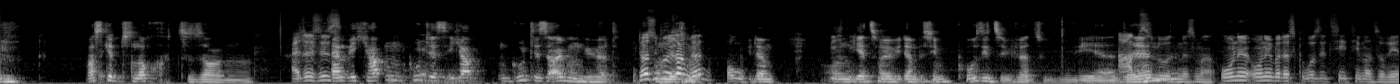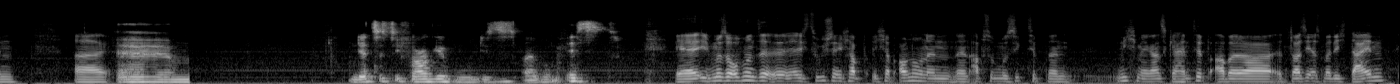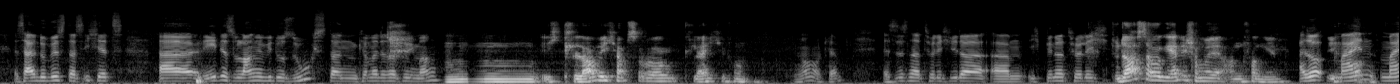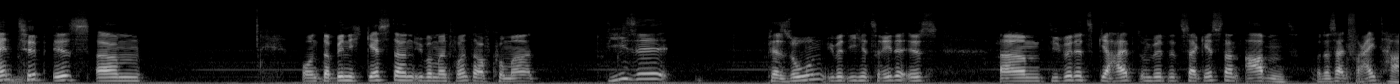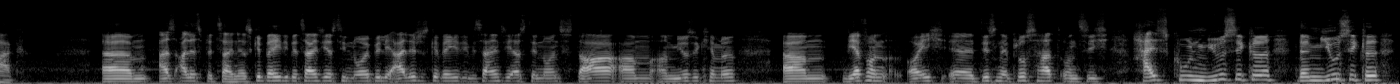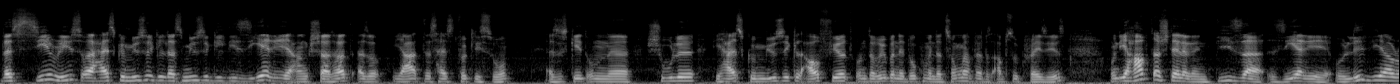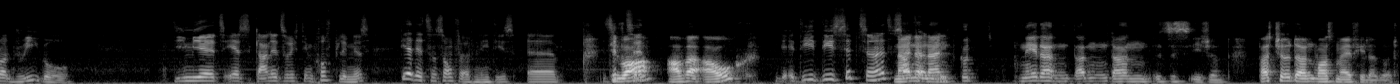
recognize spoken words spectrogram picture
Was gibt's noch zu sagen? Also es ist. Ähm, ich habe ein gutes, ich habe ein gutes Album gehört. du hast ein gutes mal gehört? Oh, Wieder, und jetzt mal wieder ein bisschen positiver zu werden. absolut müssen wir. Ohne, ohne über das große C-Thema zu reden. Äh, Ähm, und jetzt ist die Frage, wo dieses Album ist. äh, ich muss offen und äh, ehrlich zugestehen, ich habe ich hab auch noch einen, einen absoluten Musiktipp, einen nicht mehr ganz Geheimtipp, aber jetzt lasse ich erstmal dich deinen. Es sei denn, du willst, dass ich jetzt äh, rede, solange wie du suchst, dann können wir das natürlich machen. Hm, Ich glaube, ich habe es aber gleich gefunden. Oh, okay. Es ist natürlich wieder, ähm, ich bin natürlich Du darfst aber gerne schon mal anfangen. Also Ich mein, mein Tipp ist, ähm, und da bin ich gestern über meinen Freund drauf gekommen, diese Person, über die ich jetzt rede, ist, ähm, die wird jetzt gehypt und wird jetzt seit gestern Abend oder seit Freitag ähm, als alles bezeichnet. Es gibt welche, die bezeichnen sie als die neue Billie Eilish, es gibt welche, die bezeichnen sie als den neuen Star am, am Music-Himmel. Ähm, wer von euch äh, Disney Plus hat und sich High School Musical, The Musical, The Series oder High School Musical, das Musical, die Serie angeschaut hat, also ja, das heißt wirklich so. Also es geht um eine Schule, die High School Musical aufführt und darüber eine Dokumentation macht, was absolut crazy ist. Und die Hauptdarstellerin dieser Serie, Olivia Rodrigo, die mir jetzt erst gar nicht so richtig im Kopf geblieben ist, die hat jetzt einen Song veröffentlicht, die ist äh, 17. Sie war aber auch. Die, die, ist 17, hat einen Song Nein, nein, nein, gut. Nee, dann, dann, dann ist es eh schon. Passt schon, dann war es mein Fehler, gut.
